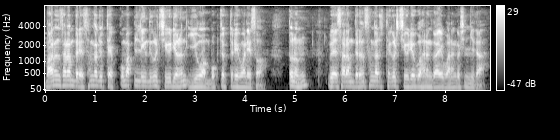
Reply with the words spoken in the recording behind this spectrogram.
많은 사람들의 상가주택, 꼬마 빌딩 등을 지으려는 이유와 목적들에 관해서 또는 왜 사람들은 상가주택을 지으려고 하는가에 관한 것입니다.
